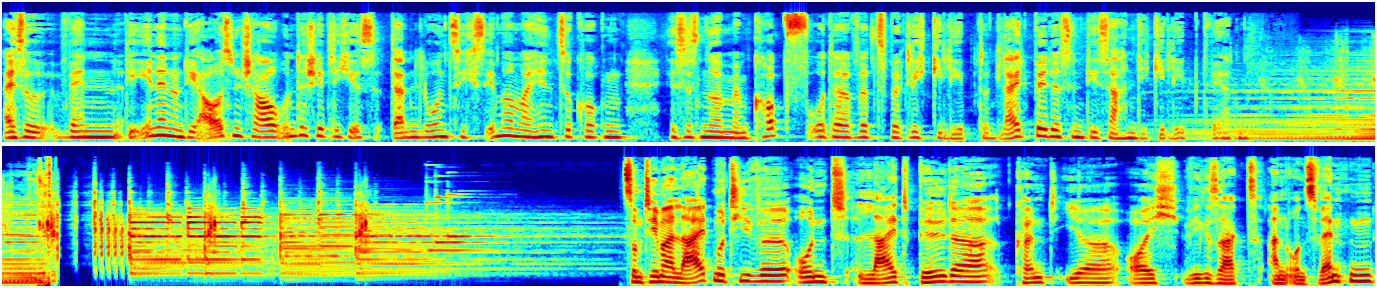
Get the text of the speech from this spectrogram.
Also wenn die Innen- und die Außenschau unterschiedlich ist, dann lohnt sich immer mal hinzugucken, ist es nur in meinem Kopf oder wird es wirklich gelebt? Und Leitbilder sind die Sachen, die gelebt werden. Zum Thema Leitmotive und Leitbilder könnt ihr euch, wie gesagt, an uns wenden.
